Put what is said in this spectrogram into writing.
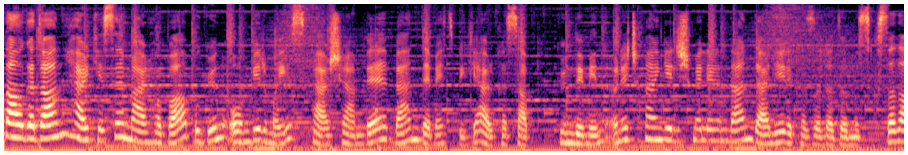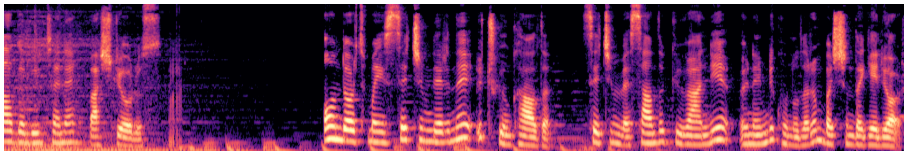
Dalga'dan herkese merhaba. Bugün 11 Mayıs Perşembe. Ben Demet Bilge Erkasap. Gündemin öne çıkan gelişmelerinden derleyerek hazırladığımız Kısa Dalga bültene başlıyoruz. 14 Mayıs seçimlerine 3 gün kaldı. Seçim ve sandık güvenliği önemli konuların başında geliyor.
